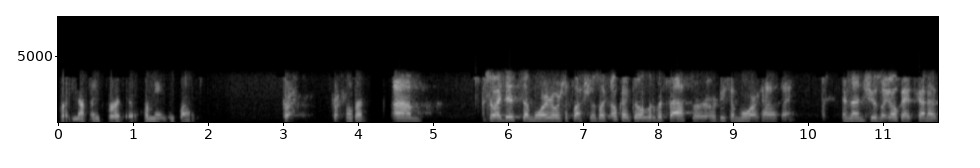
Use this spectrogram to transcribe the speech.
but nothing for the her main complaint. Correct. Correct. Okay. Um, so I did some more dorsiflexion. I was like, okay, go a little bit faster or do some more kind of thing. And then she was like, okay, it's kind of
